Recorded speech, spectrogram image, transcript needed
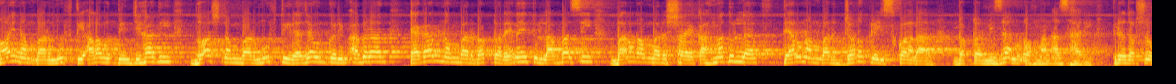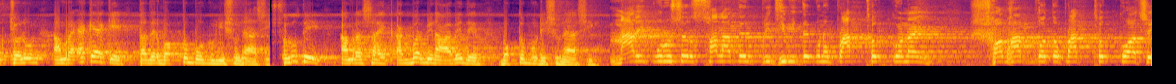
নয় নাম্বার মুফতি আলাউদ্দিন জিহাদি, দশ নাম্বার মুফতি রাজাউল করিম আবরার, এগারো নাম্বার ডক্টর এনায়তুল্লা আব্বাসি, বারো নাম্বার শায়েক আহমদুল্লাহ, তেরো নাম্বার জনপ্রিয় স্কলার ডক্টর মিজানুর রহমান আজহারি। প্রিয় দর্শক, চলুন আমরা একে একে তাদের বক্তব্যগুলি শুনে আসি। শুরুতেই আমরা শায়েক আকবর বিন আবেদের বক্তব্যটি শুনে আসি। নারী পুরুষের সালাতের পৃথিবীতে কোনো পার্থক্য নাই। স্বভাবগত পার্থক্য আছে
